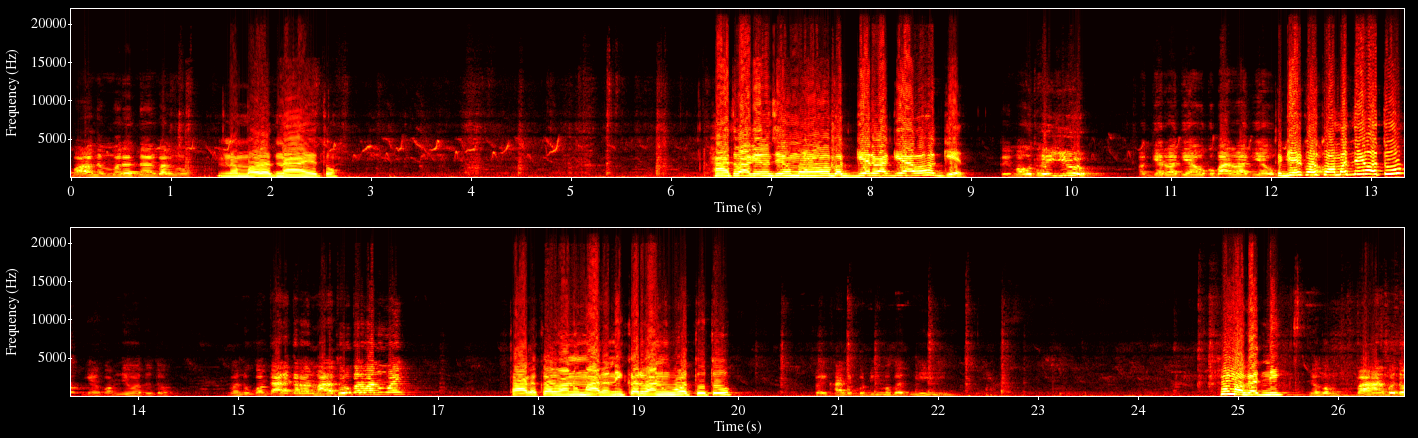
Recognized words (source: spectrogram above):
મારો નંબર જ ના આવે બાલમાં નંબર જ ના આવ્યો તો. સાત વાગ્યાનો જેવો મોણો અગિયાર વાગે આવે અગિયાર તો એમાં હું થઈ ગયું? અગિયાર વાગે આવો કે બાર વાગે આવો? તો ઘેર કોઈ કોમ જ નહીં હોતું? ઘેર કોમ નહીં હોતું તો. ઘરનું કામ તારે કરવાનું? મારે થોડું કરવાનું હોય? તારે કરવાનું મારે નહીં કરવાનું હોતું તો. ભાઈ ખાલી ખોટી મગજની શું મગજની? નકર વાહન બધો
